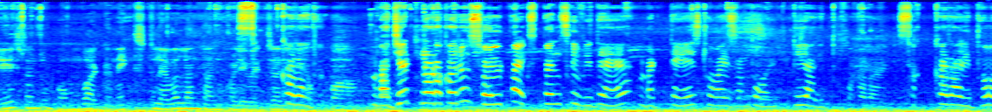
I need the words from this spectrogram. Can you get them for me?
ಟೇಸ್ಟ್ ಅಂತೂ ಬೊಂಬಾಟ್ ನೆಕ್ಸ್ಟ್ ಲೆವೆಲ್ ಅಂತ ಅನ್ಕೊಳ್ಳಿ ಕರೆಕ್ಟ್. ಬಜೆಟ್ ನೋಡೋಕ್ಕೋದ್ರೆ ಸ್ವಲ್ಪ ಎಕ್ಸ್ಪೆನ್ಸಿವ್ ಇದೆ ಬಟ್ ಟೇಸ್ಟ್ ವೈಸ್ ಅಂತೂ ಒಲ್ಟಿ ಆಗಿತ್ತು. ಸಕ್ಕತ್ತಾಗಿತ್ತು.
